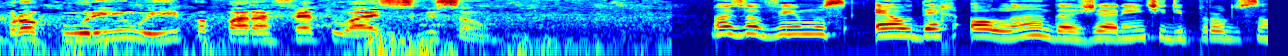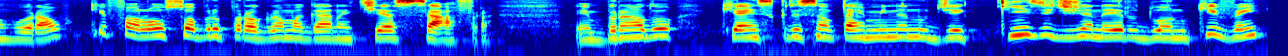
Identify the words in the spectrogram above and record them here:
procurem o IPA para efetuar essa inscrição. Nós ouvimos Elder Holanda, gerente de produção rural, que falou sobre o programa Garantia Safra. Lembrando que a inscrição termina no dia 15 de janeiro do ano que vem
